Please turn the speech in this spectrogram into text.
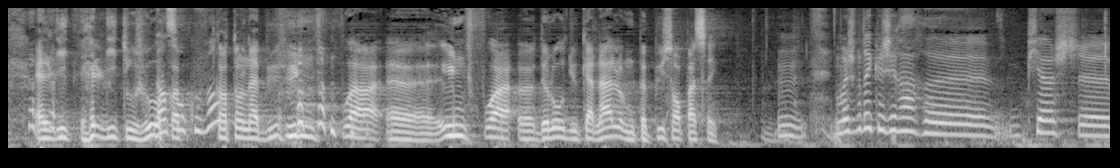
elle dit, elle dit toujours, quand, on a bu une fois, euh, une fois euh, de l'eau du canal, on ne peut plus s'en passer. Hmm. Moi, je voudrais que Gérard euh, Pioche euh,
